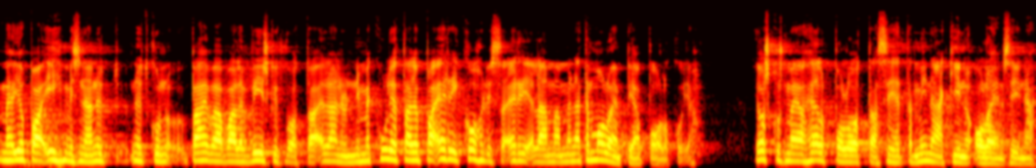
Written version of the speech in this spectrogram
me jopa ihmisinä nyt, nyt kun päivää vaille 50 vuotta on elänyt, niin me kuljetaan jopa eri kohdissa eri elämäämme näitä molempia polkuja. Joskus meidän on helppo luottaa siihen, että minäkin olen siinä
